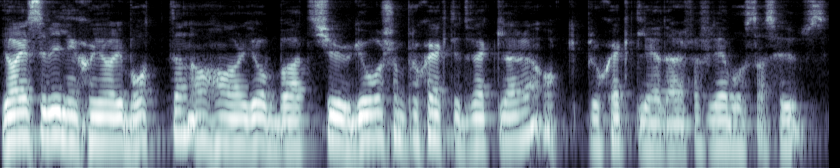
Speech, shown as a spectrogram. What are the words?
Jag är civilingenjör i botten och har jobbat 20 år som projektutvecklare och projektledare för flerbostadshus.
